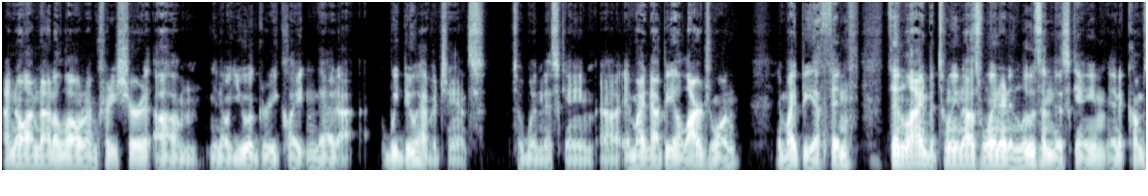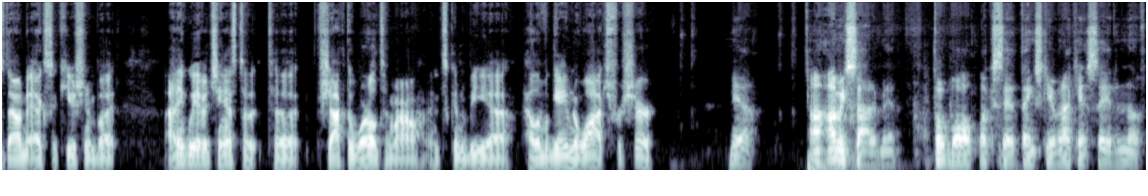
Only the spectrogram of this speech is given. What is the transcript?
I know I'm not alone. I'm pretty sure, um, you know, you agree, Clayton, that I, uh, we do have a chance to win this game. Uh, it might not be a large one. It might be a thin, thin line between us winning and losing this game, and it comes down to execution. But I think we have a chance to to shock the world tomorrow. And it's going to be a hell of a game to watch for sure. Yeah, I- I'm excited, man. Football, like I said, Thanksgiving. I can't say it enough.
